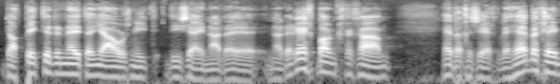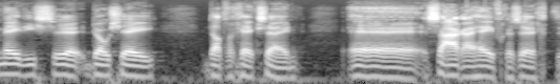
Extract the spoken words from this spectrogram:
dat pikte de Netanyahu's niet. Die zijn naar de, naar de rechtbank gegaan. Hebben gezegd: We hebben geen medisch uh, dossier dat we gek zijn. Uh, Sarah heeft gezegd.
